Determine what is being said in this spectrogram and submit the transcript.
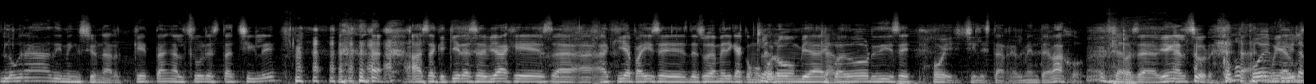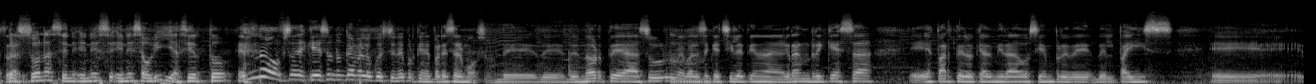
logra dimensionar qué tan al sur está Chile hasta que quiere hacer viajes aquí a países de Sudamérica como Colombia, Ecuador y dice, hoy Chile está realmente abajo, o sea, bien al sur. ¿Cómo pueden vivir las personas en, en, ese, en esa orilla, cierto? Eh, no, sabes que eso nunca me lo cuestioné porque me parece hermoso. De, de, norte a sur me mm. parece que Chile tiene una gran riqueza, eh, es parte de lo que he admirado siempre del país. Eh,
